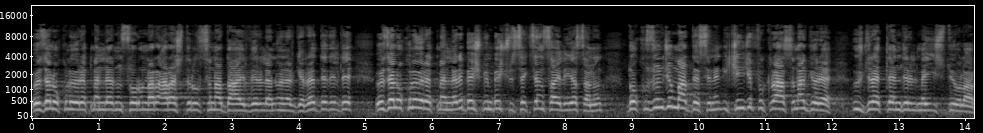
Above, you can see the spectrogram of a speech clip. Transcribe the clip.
Özel okul öğretmenlerinin sorunları araştırılsına dair verilen önerge reddedildi. Özel okul öğretmenleri 5580 sayılı yasanın 9. maddesinin ikinci fıkrasına göre ücretlendirilmeyi istiyorlar.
